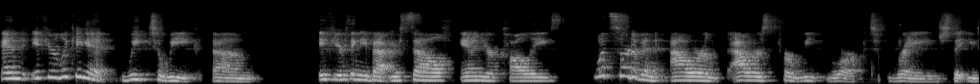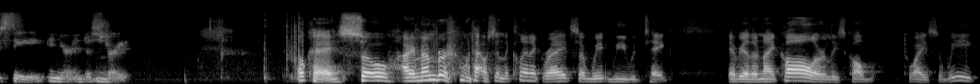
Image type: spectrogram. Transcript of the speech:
And if you're looking at week to week, um, if you're thinking about yourself and your colleagues, what's sort of an hour hours per week worked range that you see in your industry? Okay, so I remember when I was in the clinic, right? So we, we would take every other night call or at least call twice a week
